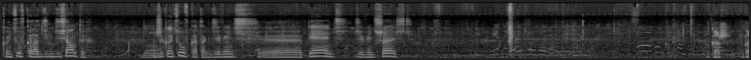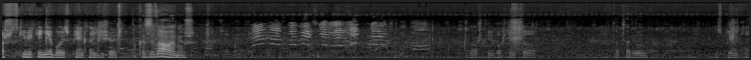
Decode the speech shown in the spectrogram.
Końcówka lat 90. No. Znaczy końcówka, tak 9, e, 5, 9, 6. Pokaż, pokaż wszystkim jakie niebo jest piękne dzisiaj. Pokazywałem już. Właśnie, właśnie to ta czerwień jest piękna.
